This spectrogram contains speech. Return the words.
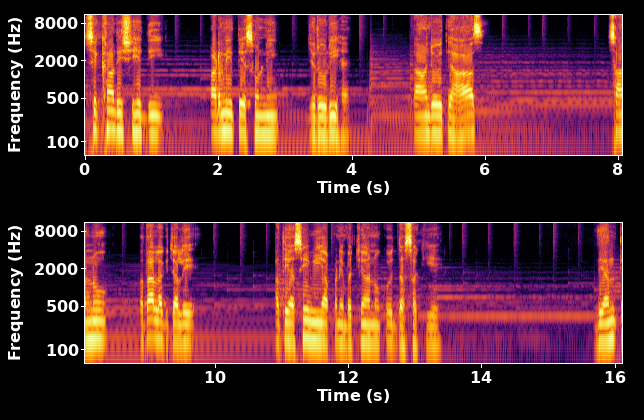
ਸਿੱਖਾਂ ਦੀ ਸ਼ਹੀਦੀ ਪੜ੍ਹਨੀ ਤੇ ਸੁਣਨੀ ਜ਼ਰੂਰੀ ਹੈ। ਤਾਂ ਜੋ ਇਤਿਹਾਸ ਸਾਨੂੰ ਪਤਾ ਲੱਗ ਚੱਲੇ ਅਤੇ ਅਸੀਂ ਵੀ ਆਪਣੇ ਬੱਚਿਆਂ ਨੂੰ ਕੁਝ ਦੱਸ ਸਕੀਏ। ਬੇਅੰਤ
